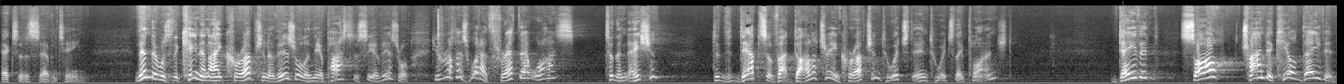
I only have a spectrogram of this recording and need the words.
Exodus 17. Then there was the Canaanite corruption of Israel and the apostasy of Israel. Do you realize what a threat that was to the nation? To the depths of idolatry and corruption to which, into which they plunged? David, Saul, trying to kill David.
